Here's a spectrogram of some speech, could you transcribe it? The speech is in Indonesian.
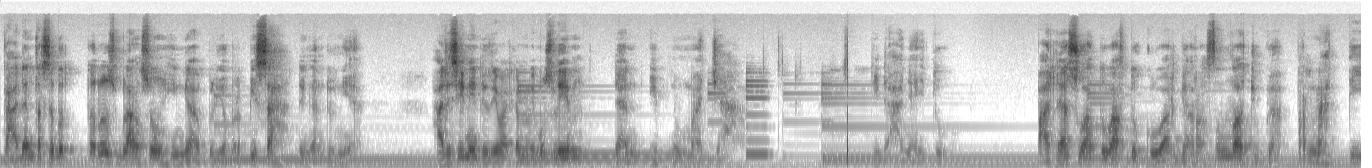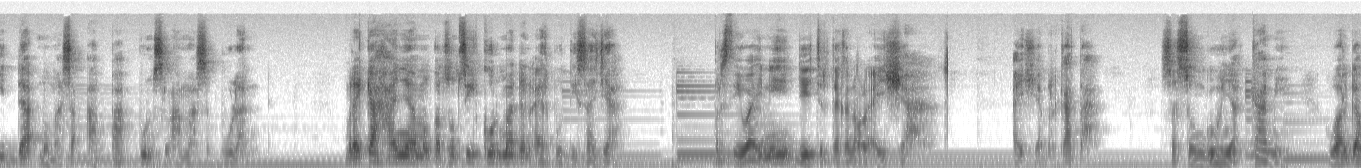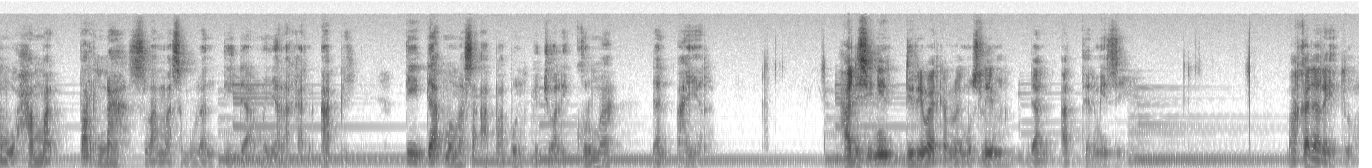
Keadaan tersebut terus berlangsung hingga beliau berpisah dengan dunia. Hadis ini diriwayatkan oleh Muslim dan Ibnu Majah. Tidak hanya itu, pada suatu waktu keluarga Rasulullah juga pernah tidak memasak apa pun selama sebulan. Mereka hanya mengkonsumsi kurma dan air putih saja. Peristiwa ini diceritakan oleh Aisyah. Aisyah berkata, "Sesungguhnya kami, keluarga Muhammad, pernah selama sebulan tidak menyalakan api, tidak memasak apa pun kecuali kurma dan air. Hadis ini diriwayatkan oleh Muslim dan At-Tirmizi. Maka dari itu,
